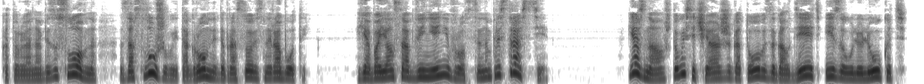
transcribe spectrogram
которую она, безусловно, заслуживает огромной добросовестной работой. Я боялся обвинений в родственном пристрастии. Я знал, что вы сейчас же готовы загалдеть и заулюлюкать.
